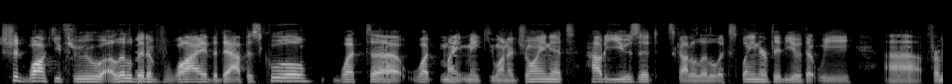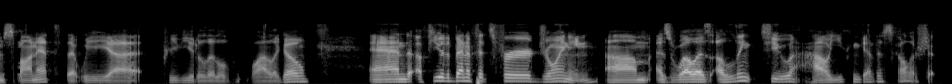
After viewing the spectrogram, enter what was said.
should walk you through a little bit of why the DApp is cool, what uh, what might make you want to join it, how to use it. It's got a little explainer video that we uh, from Sponnet that we uh, previewed a little while ago and a few of the benefits for joining, um, as well as a link to how you can get a scholarship.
